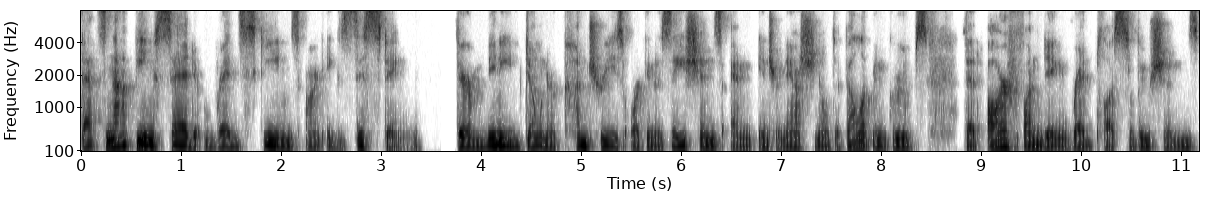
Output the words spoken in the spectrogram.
That's not being said REDD schemes aren't existing there are many donor countries, organizations, and international development groups that are funding REDD Plus solutions,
